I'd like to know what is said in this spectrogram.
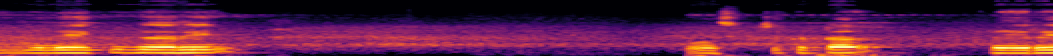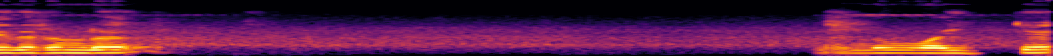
ഇന്നിലേക്ക് കയറി പോസ്റ്റ് കിട്ട ക്ലിയർ ചെയ്തിട്ടുണ്ട്. വീണ്ടും വൈറ്റ്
